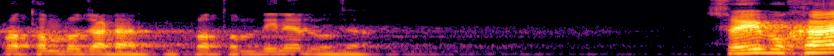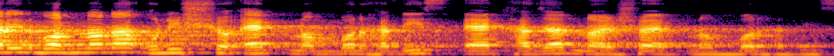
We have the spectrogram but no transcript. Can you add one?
প্রথম রোজাটা আর কি প্রথম দিনের রোজা সহি বুখারির বর্ণনা উনিশশো এক নম্বর হাদিস এক হাজার নয়শো এক নম্বর হাদিস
